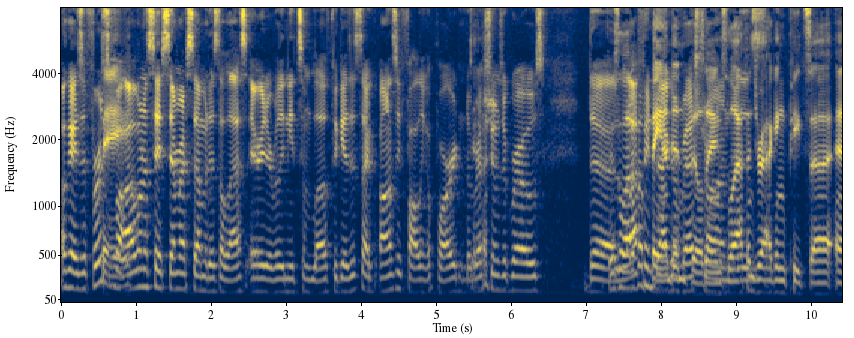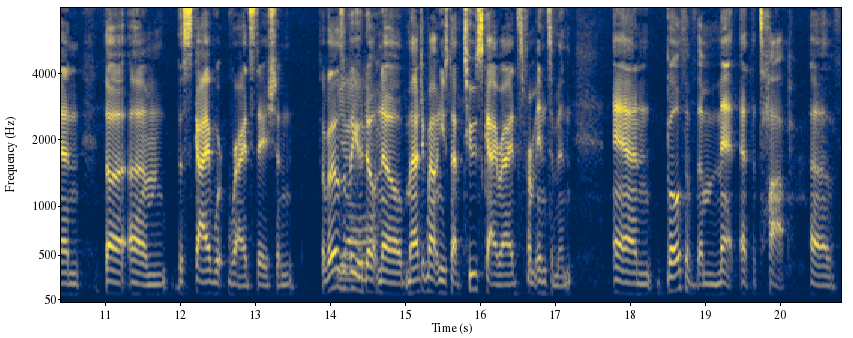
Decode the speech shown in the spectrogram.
okay, so first of all, I want to say Samurai Summit is the last area that really needs some love because it's like honestly falling apart. The Yeah. restrooms are gross. The There's a lot of abandoned buildings, Laughing Dragon Pizza, and the um, the Sky Ride Station. So for those of you who don't know, Magic Mountain used to have two Sky Rides from Intamin, and both of them met at the top of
